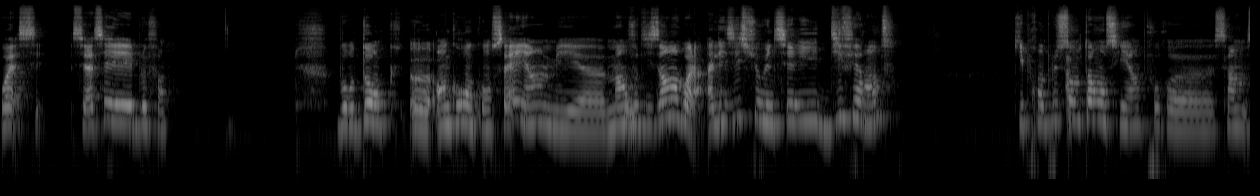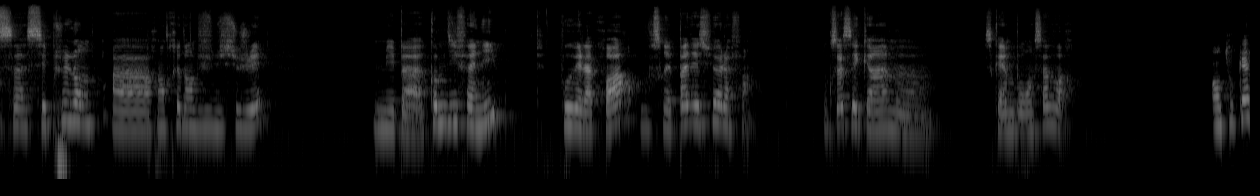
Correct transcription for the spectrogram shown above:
Ouais, c'est assez bluffant. Bon, donc, euh, en gros, on conseille, hein, mais, euh, mais en Oui. vous disant, voilà, allez-y sur une série différente qui prend plus son temps aussi. Hein, pour, euh, ça, ça, c'est plus long à rentrer dans le vif du sujet. Mais bah, comme dit Fanny, vous pouvez la croire, vous ne serez pas déçus à la fin. Donc ça, c'est quand même, c'est quand même bon à savoir. En tout cas,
